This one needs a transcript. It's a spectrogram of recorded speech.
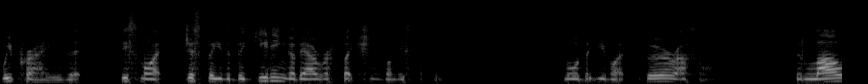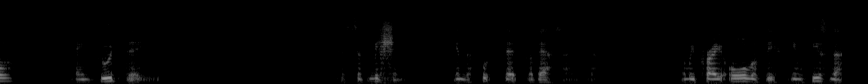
We pray that this might just be the beginning of our reflections on this topic. Lord, that you might spur us on to love and good deeds, to submission in the footsteps of our Saviour. And we pray all of this in his name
